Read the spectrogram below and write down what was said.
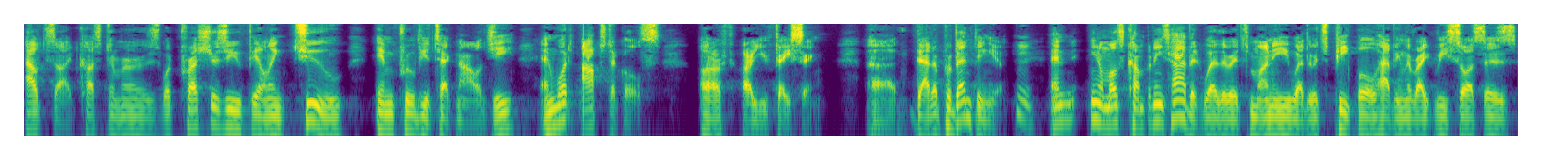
outside customers? What pressures are you feeling to improve your technology? And what obstacles are, are you facing? Uh, that are preventing you. Hmm. And, you know, most companies have it, whether it's money, whether it's people having the right resources,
